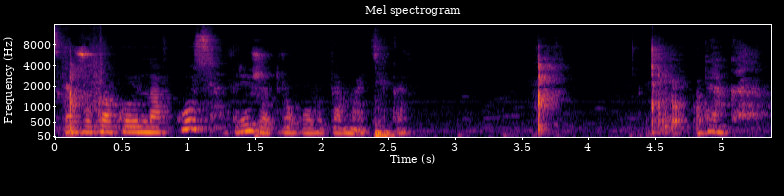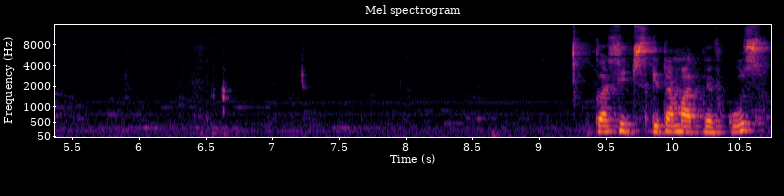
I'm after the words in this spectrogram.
скажу, какой он на вкус. Отрежу от другого томатика. Так. Классический томатный вкус.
